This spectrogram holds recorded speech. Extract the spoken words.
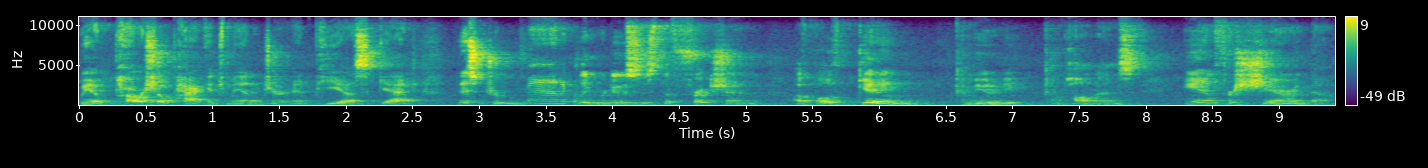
we have PowerShell Package Manager and PS Get. This dramatically reduces the friction of both getting community components and for sharing them.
